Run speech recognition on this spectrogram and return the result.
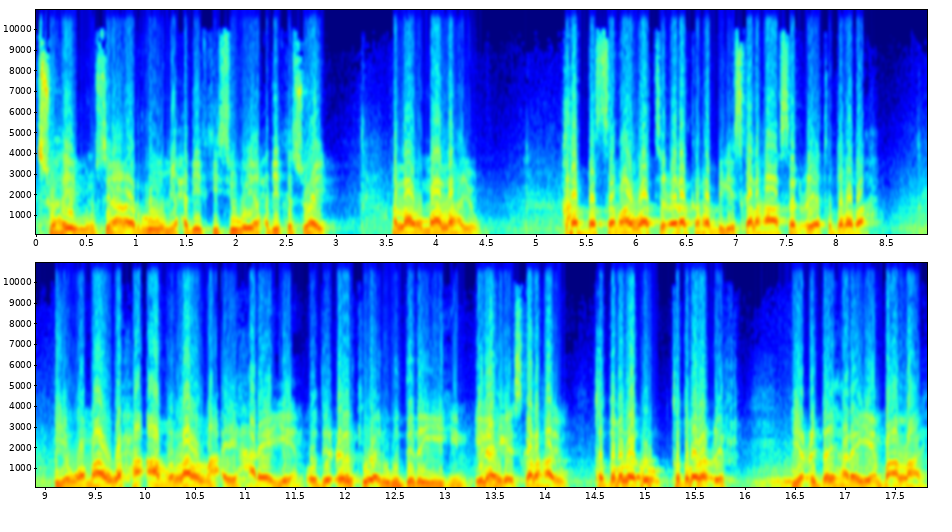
Suhayb ibnu sinaan arruumi xadiidkiisii weyaan xadiidka suhayb. Allaahuma allahayow rabba samaawaati cirarka rabbiga iska lahaa asabci ee toddobada ah iyo wamaa waxa adlalna ay hareeyeen oo dee cirarkii waa inugu dadan yihiin ilaahiga iska lahaayow toddobada dhul toddobada cir iyo ciday hareeyeenba allaale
